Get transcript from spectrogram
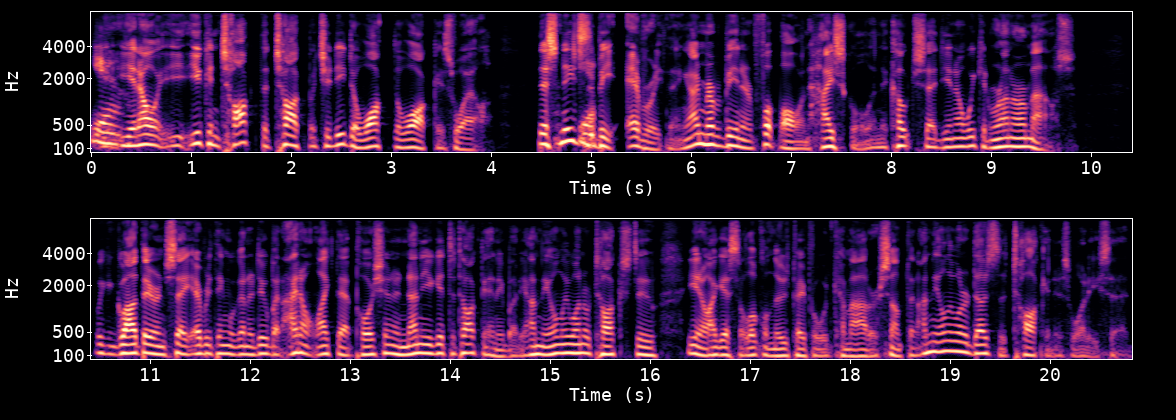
Yeah. You, know, you can talk the talk, but you need to walk the walk as well. This needs yeah. to be everything. I remember being in football in high school, and the coach said, you know, we can run our mouths we can go out there and say everything we're going to do, but I don't like that portion, and none of you get to talk to anybody. I'm the only one who talks to, you know, I guess the local newspaper would come out or something. I'm the only one who does the talking, is what he said.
